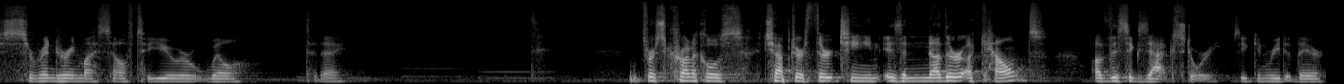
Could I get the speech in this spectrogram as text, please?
just surrendering myself to your will today. First Chronicles chapter 13 is another account of this exact story. So you can read it there.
